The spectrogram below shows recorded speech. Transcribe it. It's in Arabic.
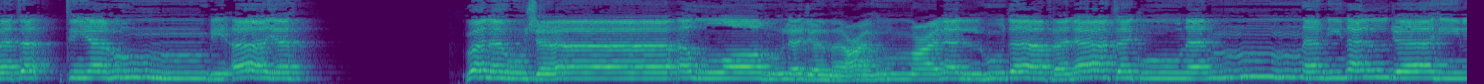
فتأتيهم بآية ولو شاء الله لجمعهم على الهدى فلا تكونن من الجاهلين.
